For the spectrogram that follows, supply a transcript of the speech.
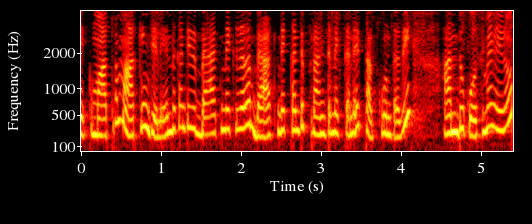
నెక్ మాత్రం మార్కింగ్ చేయలేదు. ఎందుకంటే ఇది బ్యాక్ నెక్ కదా. బ్యాక్ నెక్ అంటే ఫ్రంట్ నెక్ అనేది తక్కువ ఉంటుంది. అందుకోసమే నేను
